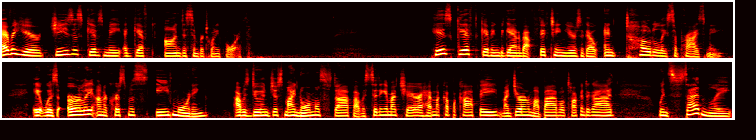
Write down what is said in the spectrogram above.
Every year, Jesus gives me a gift on December 24th. His gift giving began about 15 years ago and totally surprised me. It was early on a Christmas Eve morning. I was doing just my normal stuff. I was sitting in my chair, I had my cup of coffee, my journal, my Bible, talking to God, when suddenly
